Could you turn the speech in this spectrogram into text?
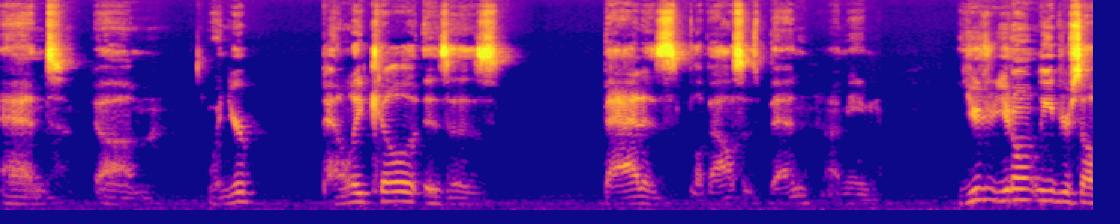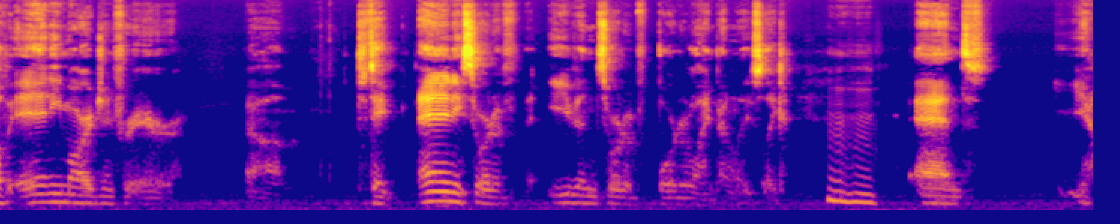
And um, when your penalty kill is as bad as Laval's has been, I mean, you you don't leave yourself any margin for error any sort of even sort of borderline penalties like mm-hmm. and you know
